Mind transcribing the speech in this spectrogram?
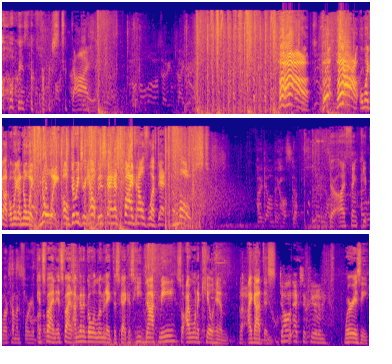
always the first to die? Ha ha! Ha! Oh my god! Oh my god! No way! No way! Oh, Dimitri, help! This guy has five health left at most. I think people are coming for you. It's the way. fine. It's fine. I'm gonna go eliminate this guy because he knocked me, so I want to kill him. I got this. Don't execute him. Where is he?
